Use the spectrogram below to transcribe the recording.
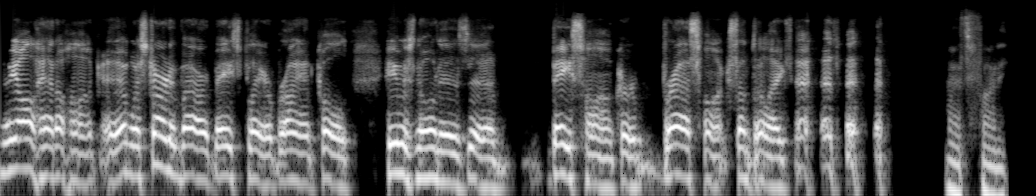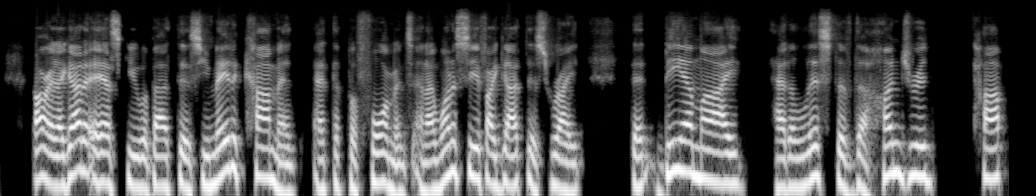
we all had a honk. It was started by our bass player Brian Cole. He was known as uh, bass honk or brass honk, something like that. That's funny. All right, I got to ask you about this. You made a comment at the performance, and I want to see if I got this right. That BMI had a list of the hundred top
